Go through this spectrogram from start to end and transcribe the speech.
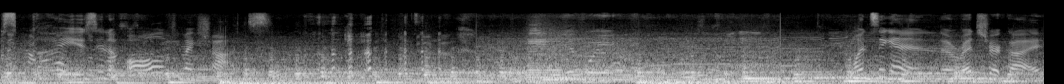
This guy is in all of my shots. Once again, the red shirt guy.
